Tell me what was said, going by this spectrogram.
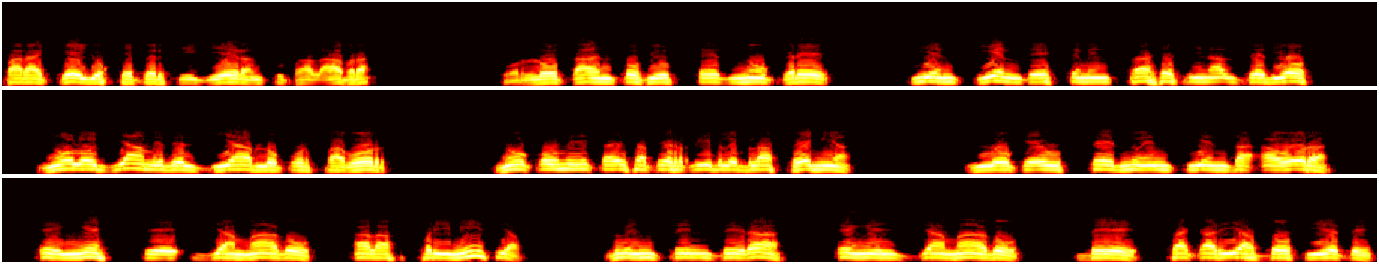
para aquellos que persiguieran su palabra. Por lo tanto, si usted no cree y entiende este mensaje final de Dios, no lo llame del diablo, por favor. No cometa esa terrible blasfemia. Lo que usted no entienda ahora en este llamado a las primicias, lo entenderá en el llamado de Zacarías 2.7,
